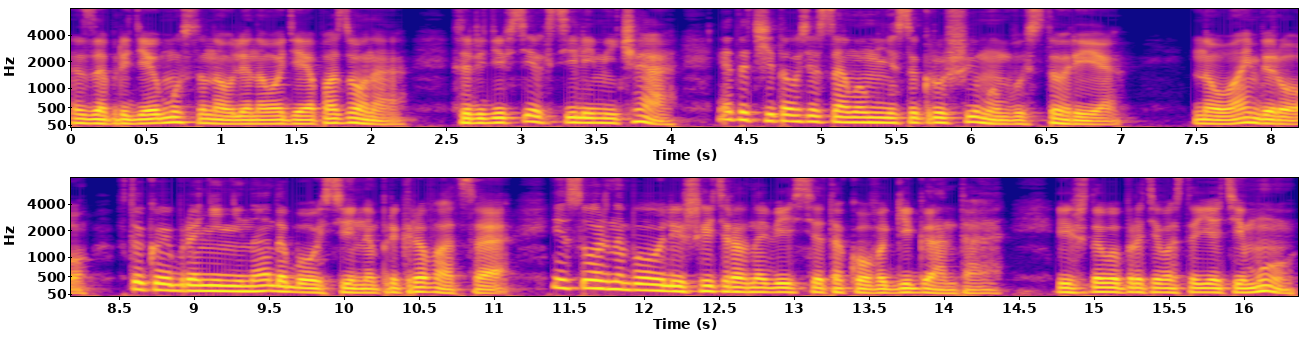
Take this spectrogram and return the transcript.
за пределом установленного диапазона. Среди всех стилей меча, этот считался самым несокрушимым в истории. Но Ламберу такой броне не надо было сильно прикрываться, и сложно было лишить равновесия такого гиганта. И чтобы противостоять ему,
